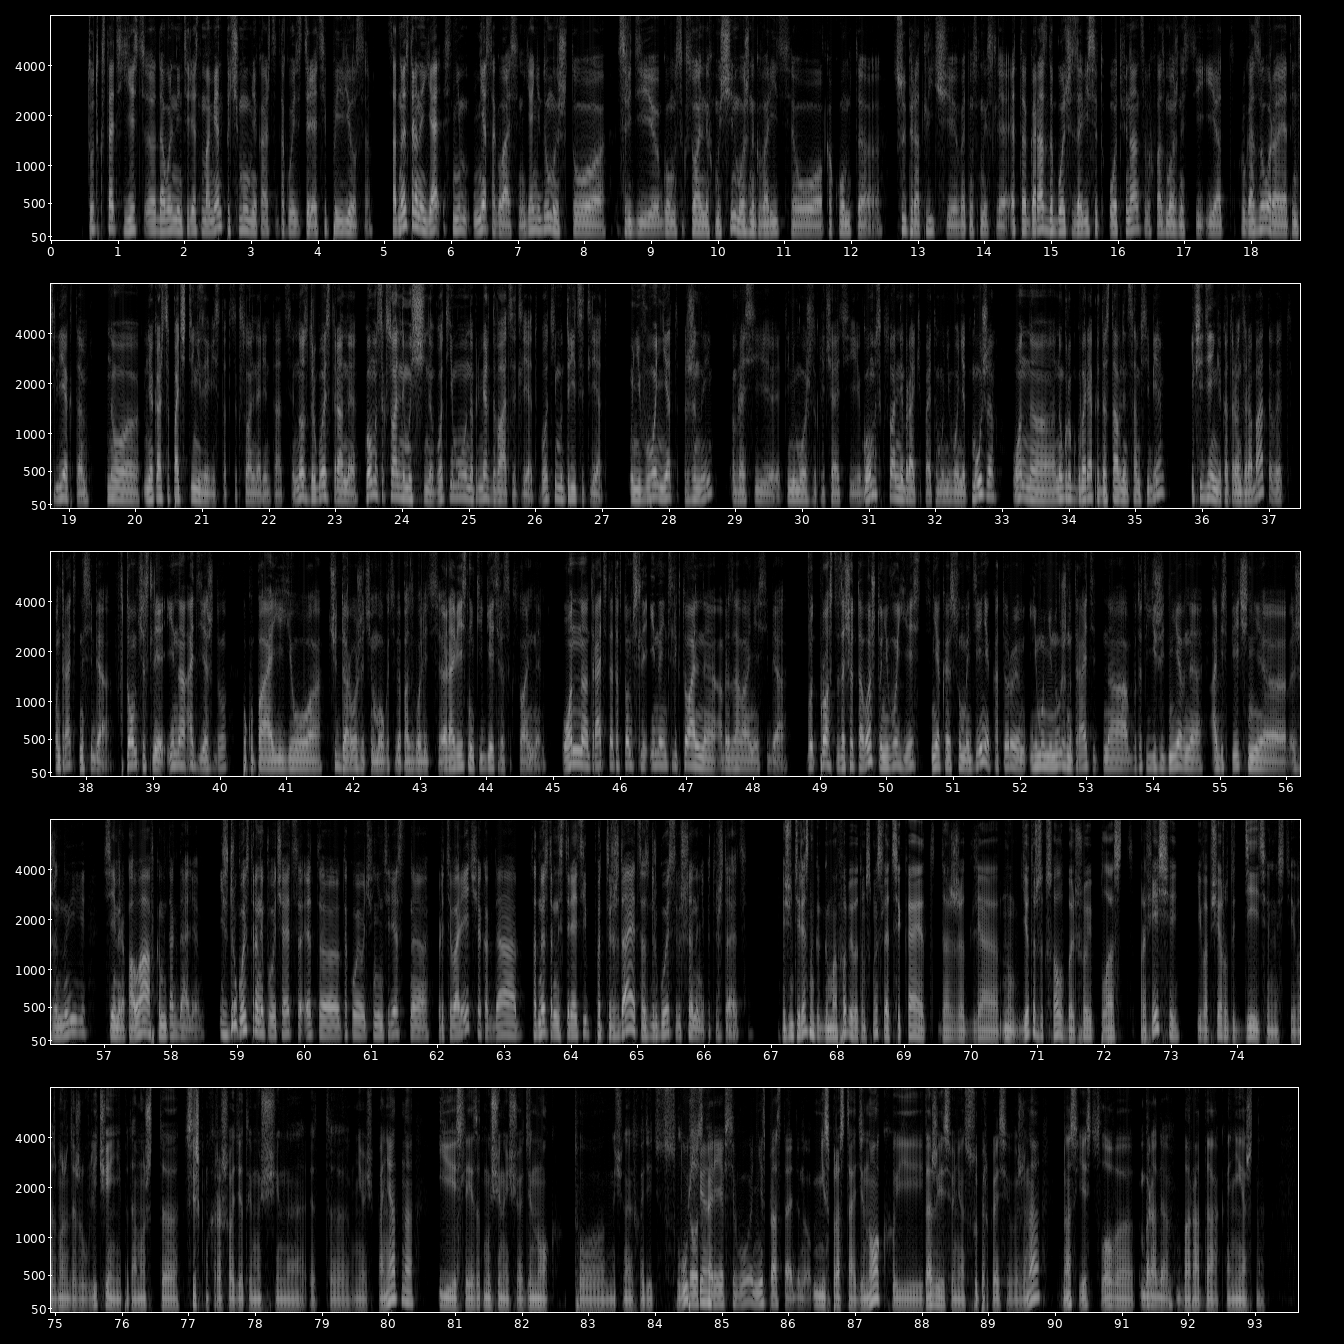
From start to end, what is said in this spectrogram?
Тут, кстати, есть э, довольно интересный момент, почему, мне кажется, такой стереотип появился. С одной стороны, я с ним не согласен. Я не думаю, что среди гомосексуальных мужчин можно говорить о каком-то супер отличии в этом смысле. Это гораздо больше зависит от финансовых возможностей и от кругозора, и от интеллекта. Но, мне кажется, почти не зависит от сексуальной ориентации. Но, с другой стороны, гомосексуальный мужчина, вот ему, например, 20 лет, вот ему 30 лет, у него нет жены, в России ты не можешь заключать и гомосексуальные браки, поэтому у него нет мужа. Он, э, ну, грубо говоря, предоставлен сам себе, и все деньги, которые он зарабатывает, он тратит на себя, в том числе и на одежду, покупая ее чуть дороже, чем могут себе позволить ровесники гетеросексуальные. Он э, тратит это в том числе и на интеллектуальное образование себя. Вот просто за счет того, что у него есть некая сумма денег, которую ему не нужно тратить на вот это ежедневное обеспечение жены, семеро по лавкам и так далее. И с другой стороны, получается, это такое очень интересное противоречие, когда, с одной стороны, стереотип подтверждается, а с другой совершенно не подтверждается. Очень интересно, как гомофобия в этом смысле отсекает даже для ну, гетеросексуалов большой пласт профессий и вообще рода деятельности, и, возможно, даже увлечений, потому что слишком хорошо одетый мужчина — это не очень понятно. И если этот мужчина еще одинок, то начинают ходить слухи. То, скорее всего, неспроста одинок. Неспроста одинок, и даже если у него супер красивая жена, у нас есть слово Борода. борода, конечно.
